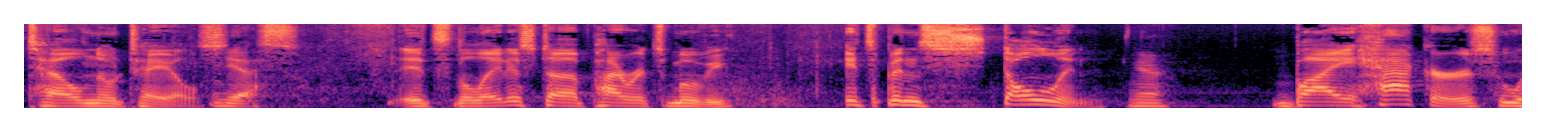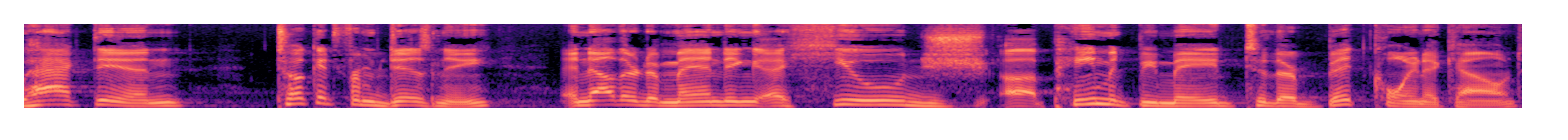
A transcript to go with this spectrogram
Tell No Tales. Yes. It's the latest uh, Pirates movie. It's been stolen Yeah. by hackers who hacked in, took it from Disney, and now they're demanding a huge uh, payment be made to their Bitcoin account.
